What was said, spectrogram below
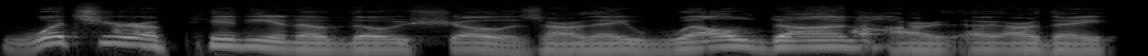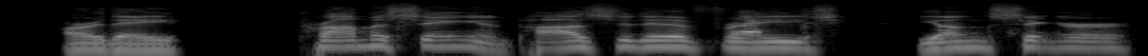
What's your opinion of those shows? Are they well done? Are are they are they promising and positive for these young singer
